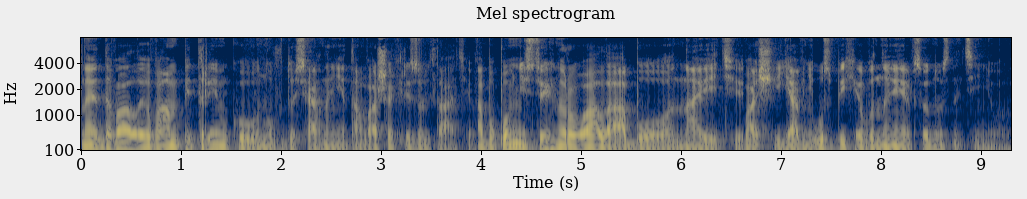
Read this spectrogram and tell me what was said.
не давали вам підтримку ну, в досягненні там ваших результатів, або повністю ігнорували, або навіть ваші явні успіхи вони все одно знецінювали.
